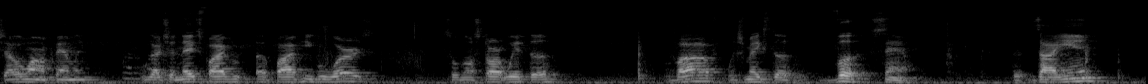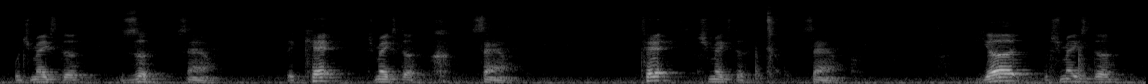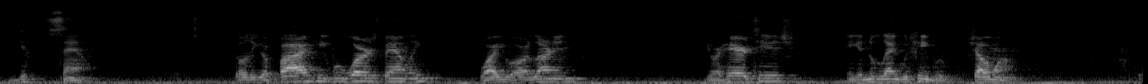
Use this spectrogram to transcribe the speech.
Shalom, family. We got your next five uh, five Hebrew words. So we're gonna start with the Vav, which makes the V sound. The Zayin, which makes the Z sound. The Chet, which makes the H sound. Tet, which makes the T sound. Yud, which makes the Y sound. Those are your five Hebrew words, family, while you are learning your heritage and your new language, Hebrew. Shalom.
